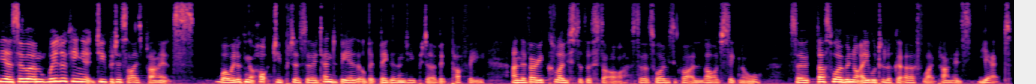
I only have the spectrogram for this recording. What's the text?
Yeah, so um, we're looking at Jupiter sized planets well, we're looking at hot Jupiter, so they tend to be a little bit bigger than Jupiter, a bit puffy, and they're very close to the star, so that's why we see quite a large signal. So that's why we're not able to look at Earth like planets yet.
